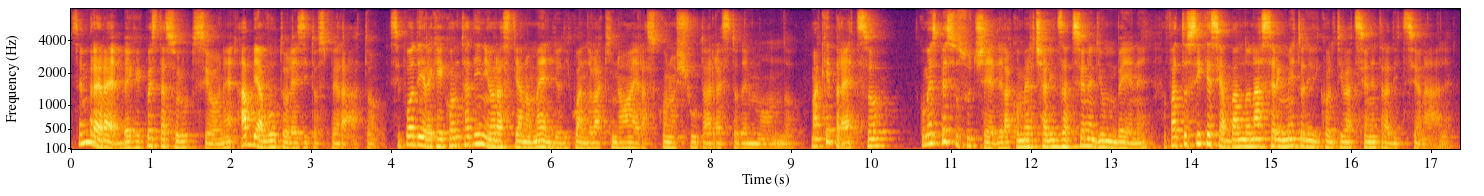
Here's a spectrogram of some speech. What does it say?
Sembrerebbe che questa soluzione abbia avuto l'esito sperato. Si può dire che i contadini ora stiano meglio di quando la quinoa era sconosciuta al resto del mondo. Ma che prezzo? Come spesso succede, la commercializzazione di un bene ha fatto sì che si abbandonassero i metodi di coltivazione tradizionale.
